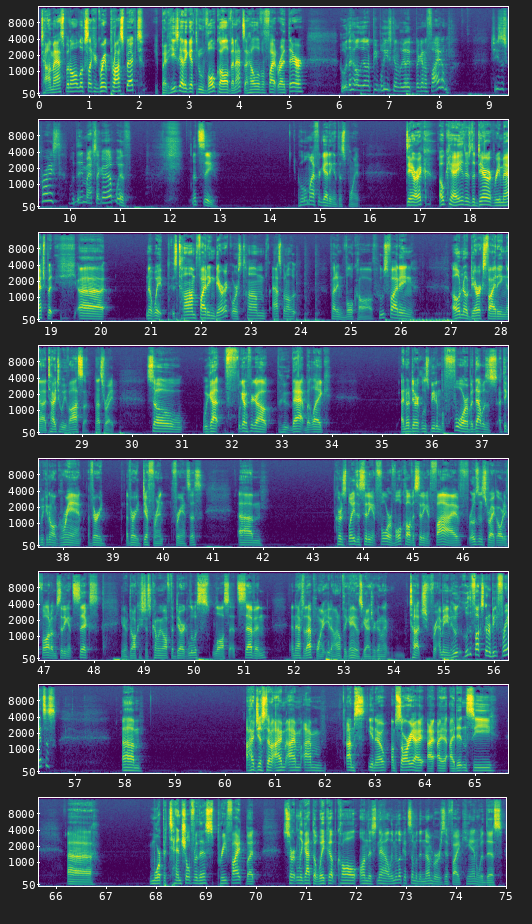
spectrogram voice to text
Tom Aspinall looks like a great prospect, but he's got to get through Volkov, and that's a hell of a fight right there. Who the hell are the other people he's gonna they're gonna fight him? Jesus Christ. Who did they match that guy up with? Let's see. Who am I forgetting at this point? Derrick. Okay, there's the Derrick rematch, but uh, no, wait. Is Tom fighting Derrick or is Tom Aspinall fighting Volkov? Who's fighting? Oh no, Derrick's fighting uh, Tai Tuivasa. That's right. So we got we got to figure out who that. But like, I know Derrick Lewis beat him before, but that was I think we can all grant a very a very different Francis. Um, Curtis Blaydes is sitting at four. Volkov is sitting at five. Rozenstruik already fought him, sitting at six. You know, Daukaus just coming off the Derrick Lewis loss at seven. And after that point, you know, I don't think any of those guys are going to touch. For, I mean, who who the fuck's going to beat Francis? Um, I just I'm I'm I'm I'm you know I'm sorry I I I didn't see uh more potential for this pre-fight, but certainly got the wake up call on this now. Let me look at some of the numbers if I can with this.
